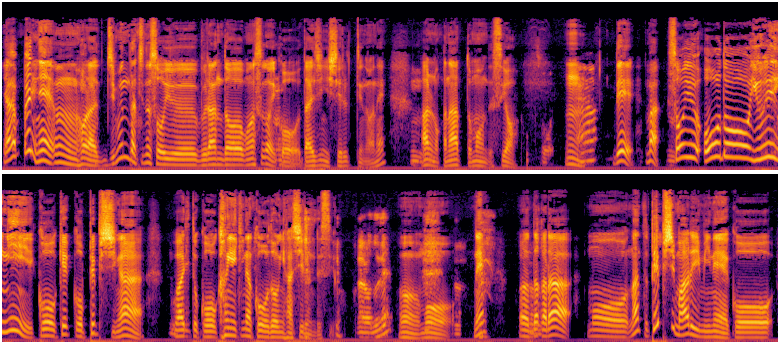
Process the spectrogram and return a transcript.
やっぱりね、うん、ほら、自分たちのそういうブランドをものすごいこう、大事にしてるっていうのはね、うんあるのかなと思うんですよ。そううん。ね。で、まあ、うんそういう王道ゆえに、こう、結構ペプシが、割とこう、過激な行動に走るんですよ。なるほどね。うん、もうね。んだから、もう、なんて、ペプシもある意味ね、こう、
